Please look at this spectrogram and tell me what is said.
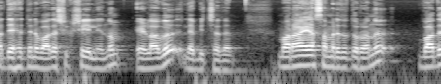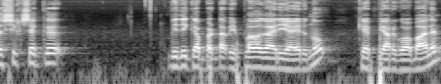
അദ്ദേഹത്തിന് വധശിക്ഷയിൽ നിന്നും ഇളവ് ലഭിച്ചത്. മൊറായ സമരത്തെ തുടർന്ന് വധശിക്ഷയ്ക്ക് വിധിക്കപ്പെട്ട വിപ്ലവകാരിയായിരുന്നു കെ പി ആർ ഗോപാലൻ.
